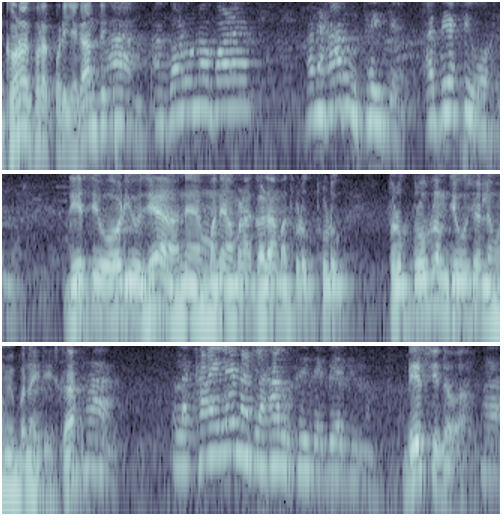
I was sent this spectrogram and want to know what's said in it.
ઘણો ફરક પડી જાય કાંતિ? હા ગળું ન પડે અને સારું થઈ જાય. આ દેશી ઓળીઓ દેશી ઓહળિયું છે અને મને હમણાં ગળામાં થોડુંક થોડુંક થોડુંક પ્રોબ્લેમ જેવું છે એટલે મમ્મી બનાવી દઈશ કા? હા. એટલે ખાઈ લે ને એટલે સારું થઈ જાય બેબીમાં દેશી દવા? હા.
